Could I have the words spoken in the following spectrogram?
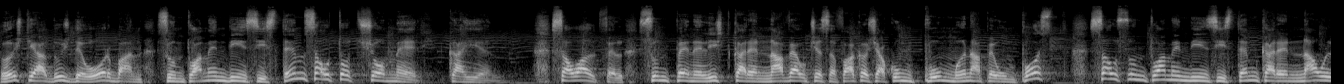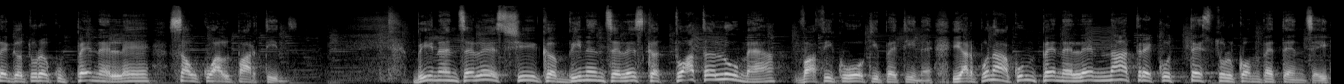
Ăștia aduși de Orban sunt oameni din sistem sau tot șomeri ca el? Sau altfel, sunt peneliști care n-aveau ce să facă și acum pun mâna pe un post? Sau sunt oameni din sistem care n-au legătură cu PNL sau cu alt partid? Bineînțeles și că bineînțeles că toată lumea va fi cu ochii pe tine. Iar până acum PNL n-a trecut testul competenței.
